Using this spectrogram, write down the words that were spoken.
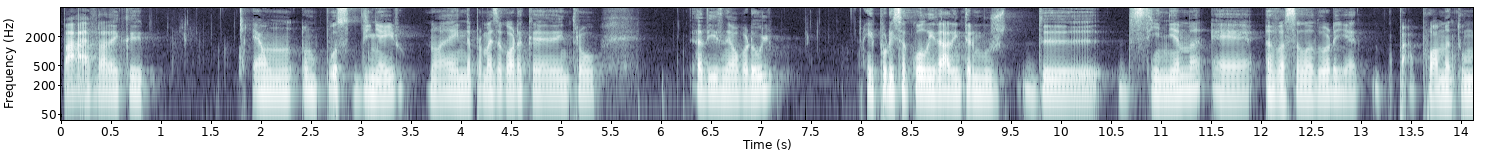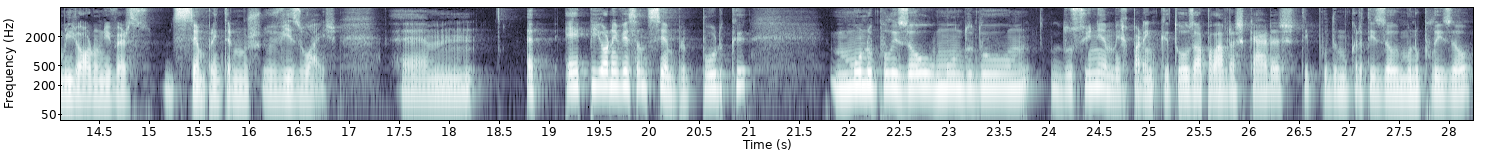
pá, a verdade é que é um, um poço de dinheiro, não é? Ainda para mais agora que entrou a Disney ao barulho, e por isso a qualidade em termos de, de cinema é avassaladora e é pá, provavelmente o melhor universo de sempre em termos visuais. Um, é a pior invenção de sempre, porque monopolizou o mundo do, do cinema. E reparem que estou a usar palavras caras, tipo democratizou e monopolizou,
